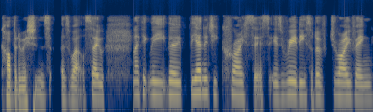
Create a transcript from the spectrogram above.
carbon emissions as well. So I think the, the the energy crisis is really sort of driving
